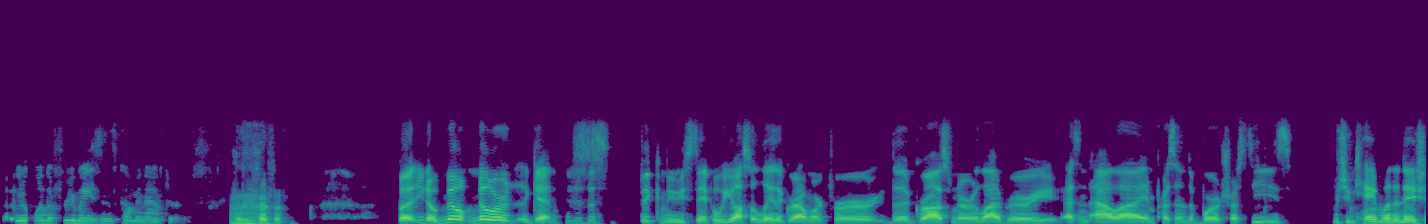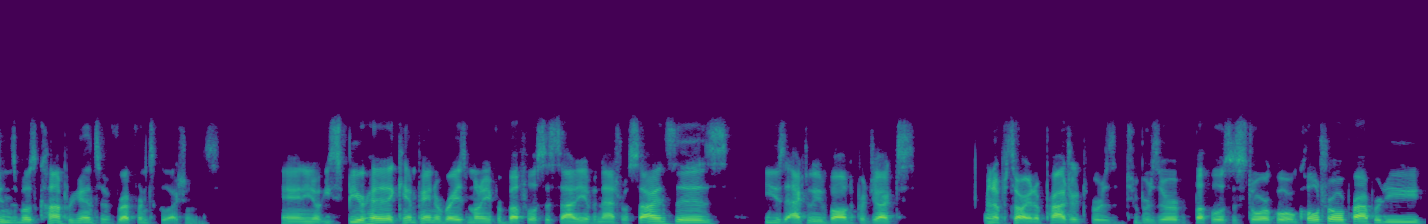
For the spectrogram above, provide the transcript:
we don't want the Freemasons coming after us. but you know, Mill- Millard again. This is big community staple. He also laid the groundwork for the Grosvenor Library as an ally and president of the board of trustees, which became one of the nation's most comprehensive reference collections. And you know, he spearheaded a campaign to raise money for Buffalo Society of Natural Sciences. He was actively involved in project, in a, sorry, in a project to preserve Buffalo's historical and cultural property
